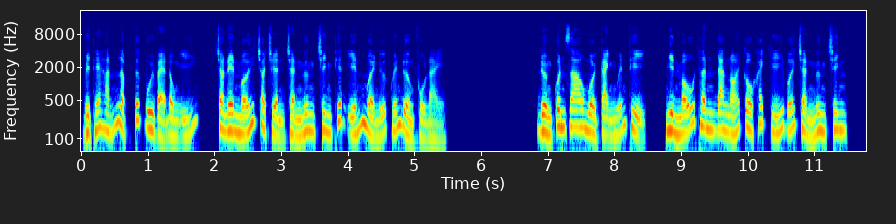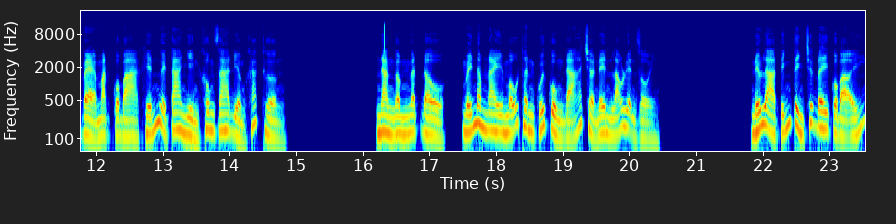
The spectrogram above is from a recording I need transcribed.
vì thế hắn lập tức vui vẻ đồng ý, cho nên mới cho chuyện Trần Ngưng Trinh thiết yến mời nữ quyến đường phủ này. Đường quân giao ngồi cạnh Nguyễn Thị, nhìn mẫu thân đang nói câu khách khí với Trần Ngưng Trinh, vẻ mặt của bà khiến người ta nhìn không ra điểm khác thường. Nàng ngầm ngật đầu, mấy năm nay mẫu thân cuối cùng đã trở nên lão luyện rồi. Nếu là tính tình trước đây của bà ấy,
